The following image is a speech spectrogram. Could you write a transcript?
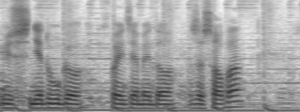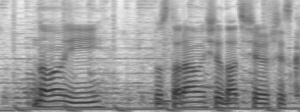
już niedługo pojedziemy do Rzeszowa. No i postaramy się dać się wszystko.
